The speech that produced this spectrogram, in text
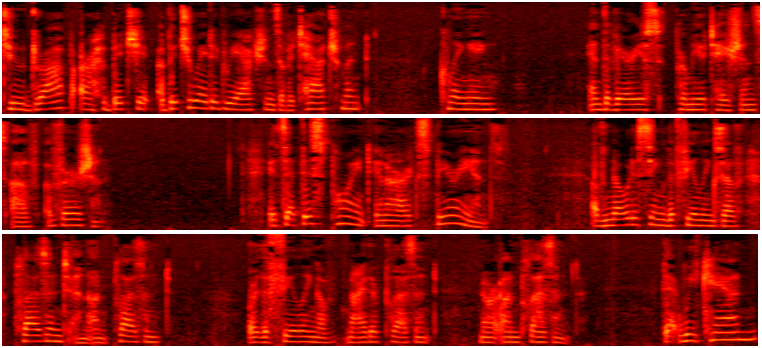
to drop our habitu- habituated reactions of attachment, clinging, and the various permutations of aversion. It's at this point in our experience of noticing the feelings of pleasant and unpleasant, or the feeling of neither pleasant nor unpleasant. That we can,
